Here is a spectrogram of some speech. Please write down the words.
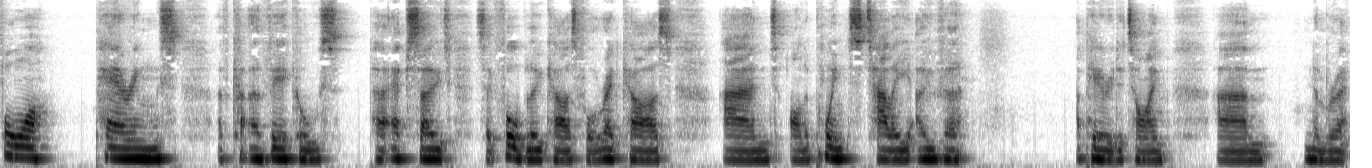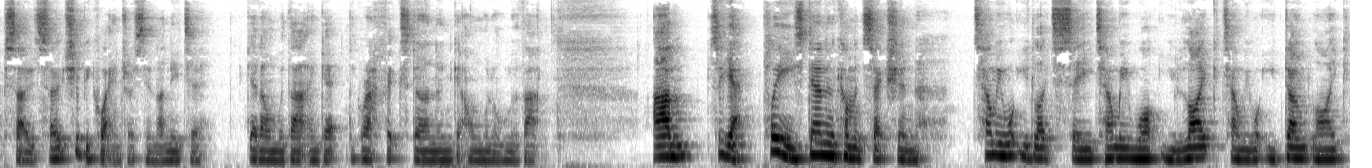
four pairings of, of vehicles per episode. So four blue cars, four red cars, and on a points tally over a period of time, um, number of episodes. So it should be quite interesting. I need to get on with that and get the graphics done and get on with all of that. Um, so yeah, please down in the comment section, tell me what you'd like to see. Tell me what you like. Tell me what you don't like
